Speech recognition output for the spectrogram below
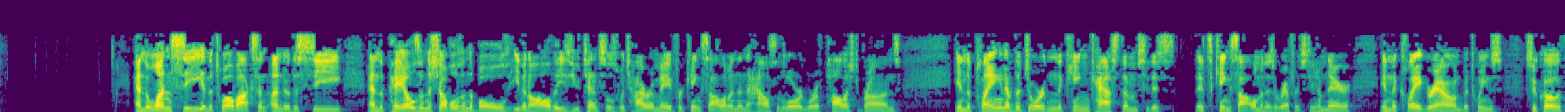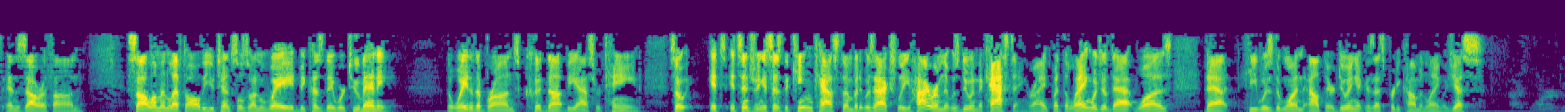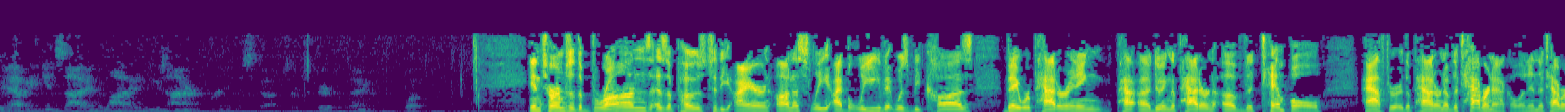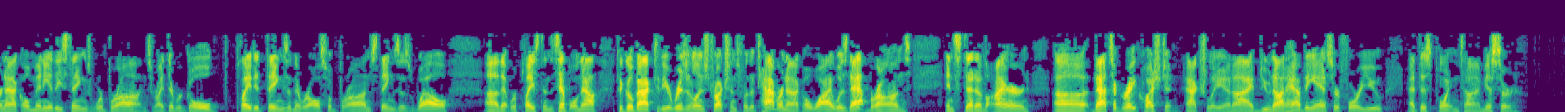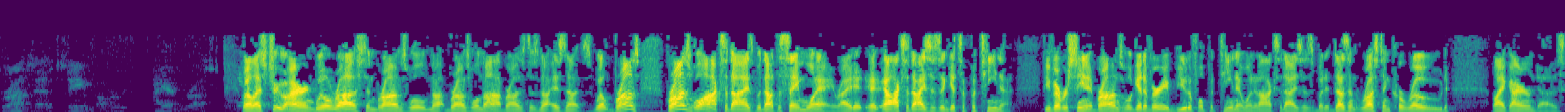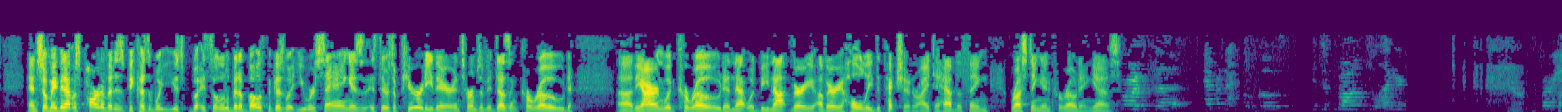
and the one sea and the twelve oxen under the sea, and the pails and the shovels and the bowls, even all these utensils which Hiram made for King Solomon in the house of the Lord were of polished bronze. In the plain of the Jordan the king cast them. See this it's King Solomon as a reference to him there. In the clay ground between Succoth and Zarethan. Solomon left all the utensils unweighed because they were too many. The weight of the bronze could not be ascertained. So it's, it's interesting. It says the king cast them, but it was actually Hiram that was doing the casting, right? But the language of that was that he was the one out there doing it because that's pretty common language. Yes? In terms of the bronze as opposed to the iron, honestly, I believe it was because they were patterning, uh, doing the pattern of the temple after the pattern of the tabernacle. And in the tabernacle, many of these things were bronze, right? There were gold plated things and there were also bronze things as well uh, that were placed in the temple. Now, to go back to the original instructions for the tabernacle, why was that bronze instead of iron? Uh, that's a great question, actually, and I do not have the answer for you at this point in time. Yes, sir. Well, that's true. Iron will rust, and bronze will not. Bronze will not. Bronze does not is not. Well, bronze bronze will oxidize, but not the same way, right? It, it oxidizes and gets a patina. If you've ever seen it, bronze will get a very beautiful patina when it oxidizes, but it doesn't rust and corrode like iron does. And so maybe that was part of it, is because of what you, it's, it's a little bit of both. Because what you were saying is, is there's a purity there in terms of it doesn't corrode. Uh, the iron would corrode, and that would be not very a very holy depiction, right? To have the thing rusting and corroding. Yes.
